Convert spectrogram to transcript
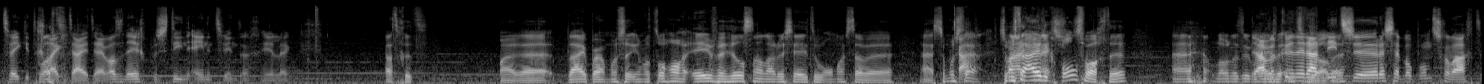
Twee keer tegelijkertijd, hè. Was 9 plus 10, 21. Heerlijk. Gaat goed. Maar eh, blijkbaar moest er iemand toch nog even heel snel naar de C toe, ondanks dat we... Ja, ze moesten, Ja, ze moesten eigenlijk op ons wachten. eh, Ja, we kunnen inderdaad niet zeuren. Ze hebben op ons gewacht.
